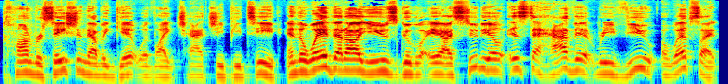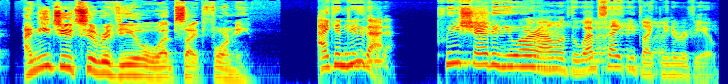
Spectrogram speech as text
conversation that we get with like ChatGPT. And the way that I'll use Google AI Studio is to have it review a website. I need you to review a website for me. I can do that. Please share the URL of the website you'd like me to review.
